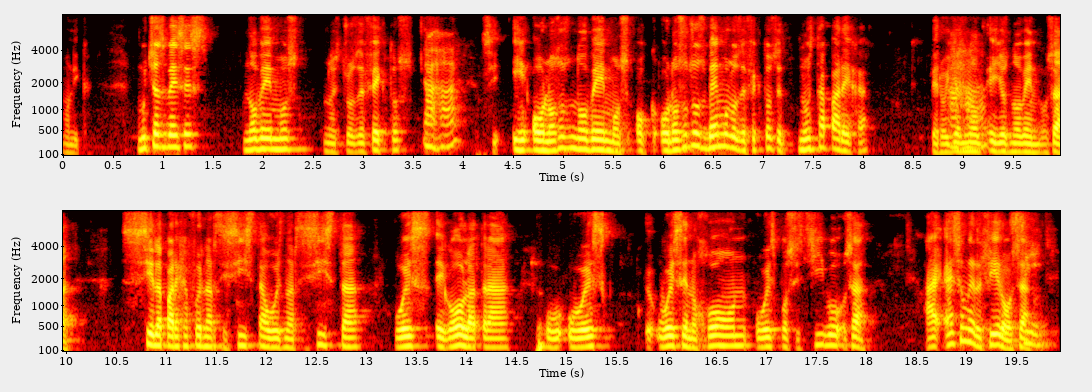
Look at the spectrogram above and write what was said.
Mónica. Muchas veces no vemos nuestros defectos Ajá. Sí, y, o nosotros no vemos, o, o nosotros vemos los defectos de nuestra pareja, pero ellos no, ellos no ven. O sea, si la pareja fue narcisista o es narcisista, o es ególatra, o, o es, o es enojón, o es posesivo, o sea, a, eso me refiero. O sea, sí.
